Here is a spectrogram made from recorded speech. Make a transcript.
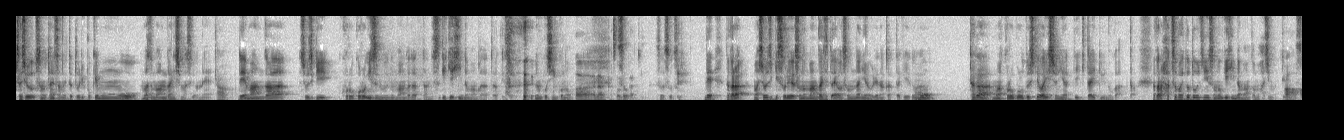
最初その谷さんが言った通りポケモンをまず漫画にしますよね。はで漫画正直コロコロイズムの漫画だったんです。げえ下品な漫画だったわけですよ。うんこしんこの。あああなんかそんな感じ。そう。そうそうでだから、まあ、正直それその漫画自体はそんなには売れなかったけれども、ただ、まあ、コロコロとしては一緒にやっていきたいというのがあった。だから発売と同時にその下品な漫画も始まってるんです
